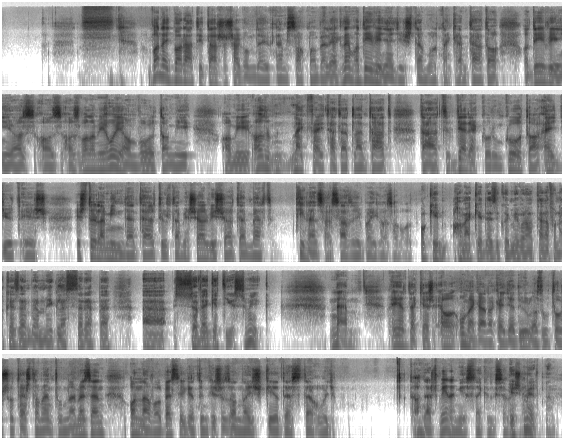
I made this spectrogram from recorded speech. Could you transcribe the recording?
Van egy baráti társaságom, de ők nem szakmabeliek. Nem, a Dévény egy Isten volt nekem. Tehát a, a Dévényi az, az, az valami olyan volt, ami, ami az megfejthetetlen. Tehát, tehát gyerekkorunk óta együtt, és, és tőle mindent eltűrtem és elviseltem, mert 90%-ban igaza volt. Oké, okay, ha megkérdezik, hogy mi van a telefon a kezemben, még lesz szerepe. Uh, szöveget írsz még? Nem. Érdekes. A Omegának egyedül az utolsó testamentum lemezen. Annával beszélgetünk, és az Anna is kérdezte, hogy te András, miért nem írsz nekünk szöveget? És miért nem?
